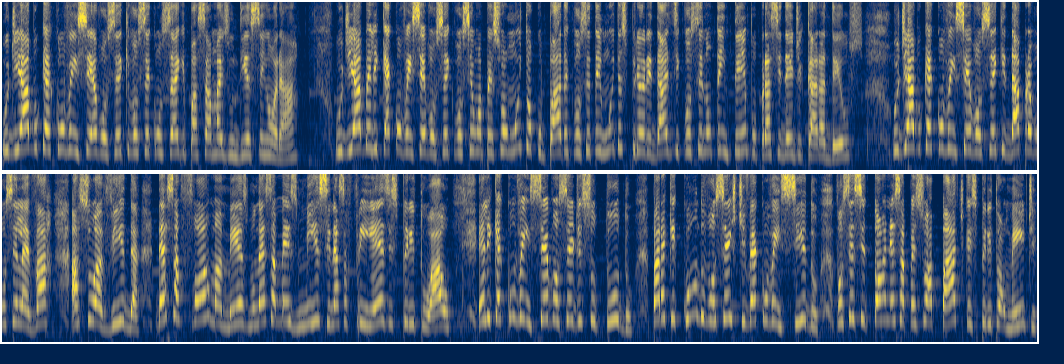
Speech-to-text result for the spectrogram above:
O diabo quer convencer a você que você consegue passar mais um dia sem orar. O diabo ele quer convencer você que você é uma pessoa muito ocupada, que você tem muitas prioridades e que você não tem tempo para se dedicar a Deus. O diabo quer convencer você que dá para você levar a sua vida dessa forma mesmo, nessa mesmice, nessa frieza espiritual. Ele quer convencer você disso tudo, para que quando você estiver convencido, você se torne essa pessoa apática espiritualmente,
